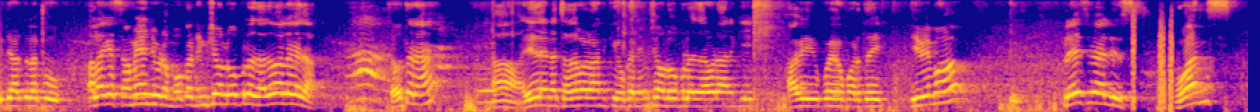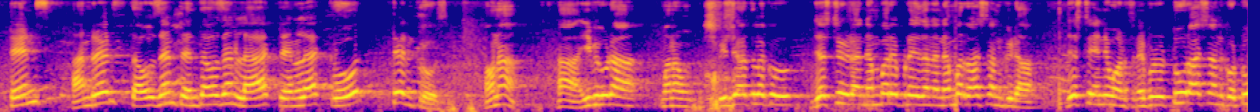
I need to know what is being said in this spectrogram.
విద్యార్థులకు అలాగే సమయం చూడము. ఒక నిమిషం లోపల చదవాలి కదా. చదువుతారా? ఏదైనా చదవడానికి ఒక నిమిషం లోపల చదవడానికి అవి ఉపయోగపడతాయి. ఇవేమో? Place values. Ones tens hundreds thousand ten thousand lakh ten lakh crore ten crores. అవునా? ఇవి కూడా మనం విద్యార్థులకు జస్ట్ ఇక్కడ నెంబర్ ఎప్పుడు ఏదైనా నెంబర్ రాసినాను ఇక్కడ జస్ట్ ఎన్ని వన్స్ ఇప్పుడు టూ రాసిన అనుకో టూ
